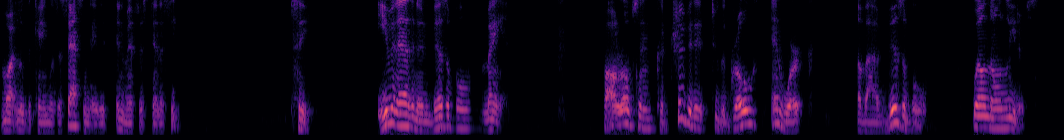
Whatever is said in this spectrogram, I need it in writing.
Martin Luther King was assassinated in Memphis, Tennessee. See, even as an invisible man, Paul Robeson contributed to the growth and work of our visible, well-known leaders.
